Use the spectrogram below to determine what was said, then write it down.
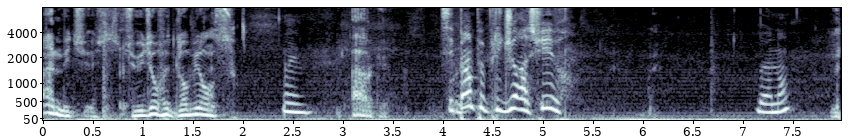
Ah, mais tu, tu veux dire en fait l'ambiance Ouais. Ah, ok. C'est pas un peu plus dur à suivre? Bah non.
